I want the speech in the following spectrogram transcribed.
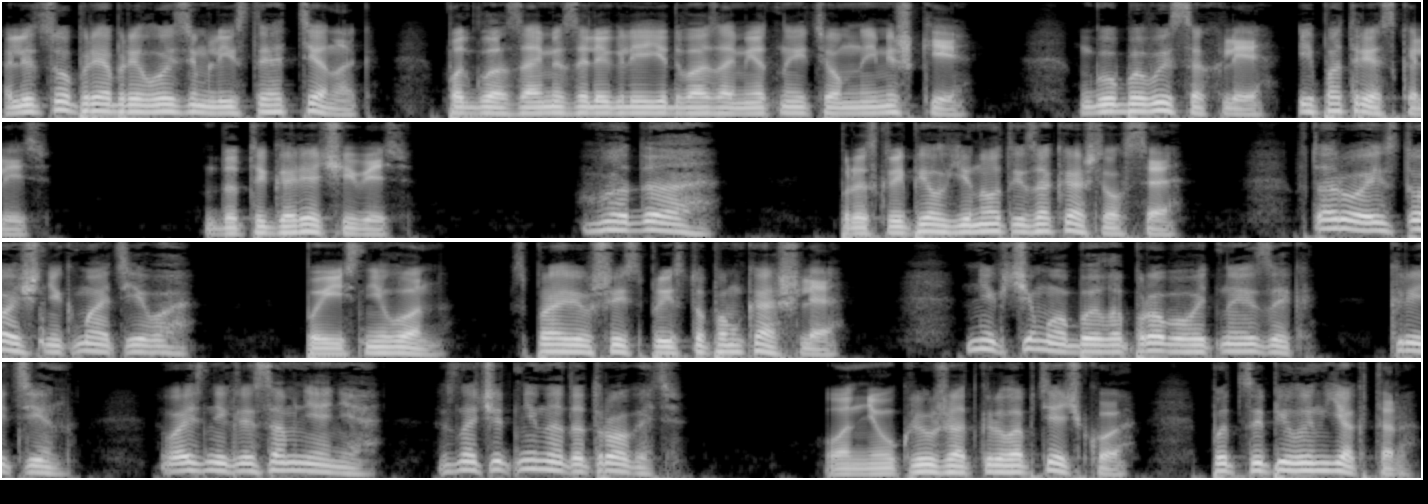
Лицо приобрело землистый оттенок. Под глазами залегли едва заметные темные мешки. Губы высохли и потрескались. Да ты горячий весь. Вода. Проскрипел енот и закашлялся. Второй источник, мать его. Пояснил он, справившись с приступом кашля. Ни к чему было пробовать на язык. Кретин. Возникли сомнения. Значит, не надо трогать. Он неуклюже открыл аптечку, подцепил инъектор,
